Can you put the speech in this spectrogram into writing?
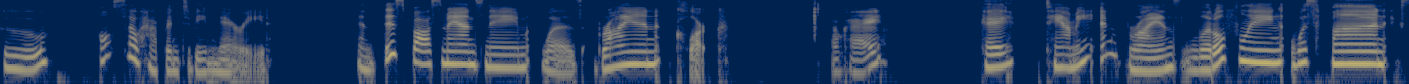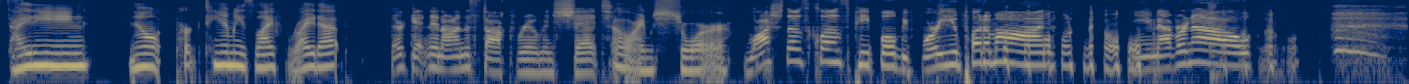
who also happened to be married. And this boss man's name was Brian Clark. Okay. Okay. Tammy and Brian's little fling was fun, exciting. You know, perked Tammy's life right up. They're getting it on in the stock room and shit. Oh, I'm sure. Wash those clothes, people, before you put them on. Oh, no. you never oh, know. no.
